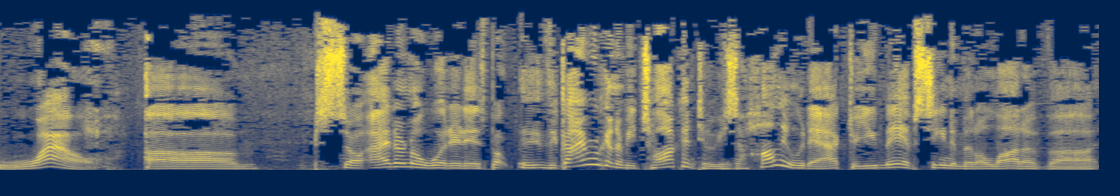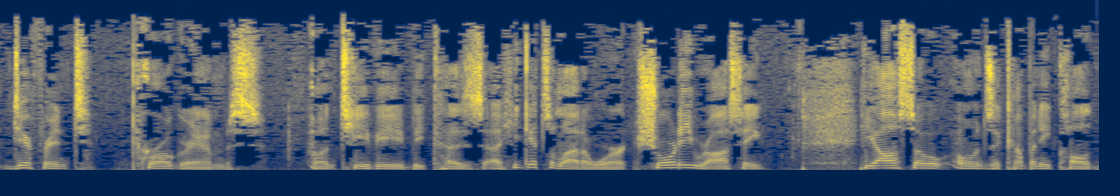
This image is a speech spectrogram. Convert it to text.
Wow. Um, so I don't know what it is, but the guy we're going to be talking to, he's a Hollywood actor. You may have seen him in a lot of uh, different programs on TV because uh, he gets a lot of work. Shorty Rossi. He also owns a company called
